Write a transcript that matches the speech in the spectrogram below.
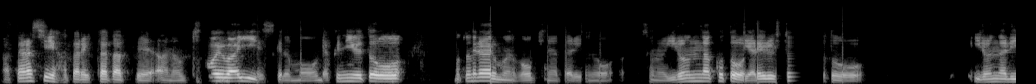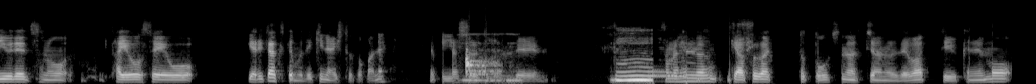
新しい働き方って、あの、聞こえはいいですけども、逆に言うと、求められるものが大きくなったり、その、そのいろんなことをやれる人と、いろんな理由で、その多様性をやりたくてもできない人とかね、やっぱいらっしゃると思うんで、うん。その辺のギャップがちょっと大きくなっちゃうのではっていう懸念も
